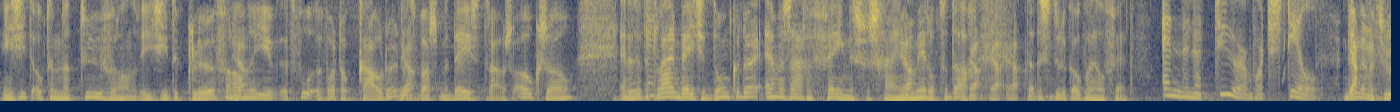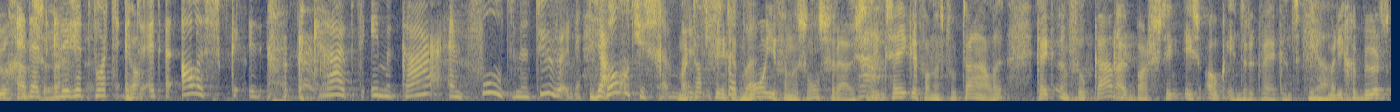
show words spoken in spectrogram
En je ziet ook de natuur veranderen. Je ziet de kleur veranderen. Je, het, voelt, het wordt ook kouder. Dat was met deze trouwens ook zo. En het is een klein beetje donkerder. En we zagen Venus verschijnen Ja. midden op de dag. Ja, ja, ja. Dat is natuurlijk ook wel heel vet. En de natuur wordt stil. En de natuur En gaat... het, dus het wordt, het, Ja. het- alles het kruipt in elkaar en voelt de natuur. Ja. Vogeltjes ge- Maar dat vind ik het mooie van een zonsverduistering. Ja. Zeker van een totale. Kijk, een vulkaanuitbarsting is ook indrukwekkend. Ja. Maar die gebeurt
